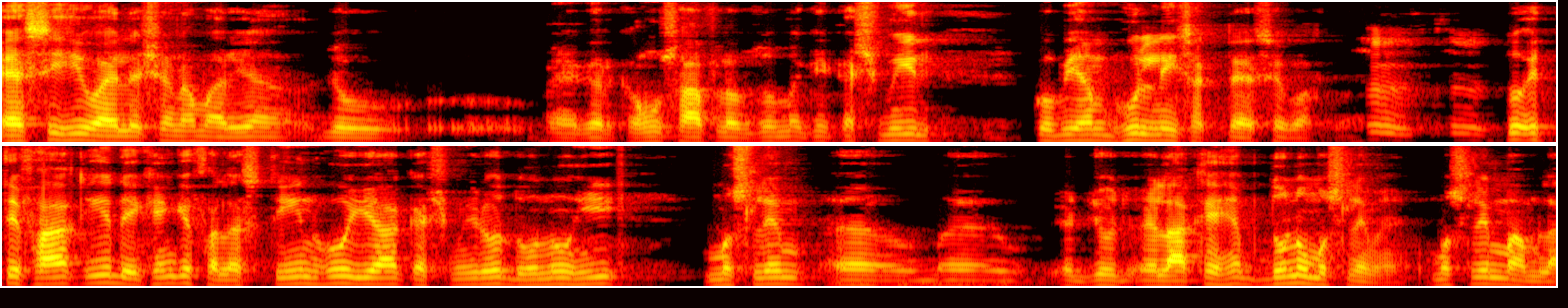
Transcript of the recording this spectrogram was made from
ऐसी ही वायलेशन हमारे यहाँ जो मैं अगर कहूँ साफ़ लफ्ज़ों में कि कश्मीर को भी हम भूल नहीं सकते ऐसे वक्त में हम्म, तो इत्तेफाक ये देखें कि फ़लस्तीन हो या कश्मीर हो दोनों ही मुस्लिम जो इलाके हैं दोनों मुस्लिम हैं मुस्लिम मामला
